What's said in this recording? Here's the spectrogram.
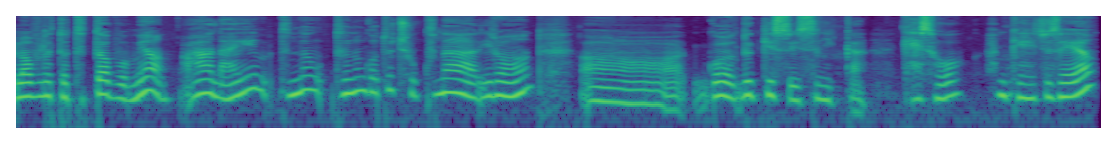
러브레터 듣다 보면 아 나이 듣는 듣는 것도 좋구나 이런 어거 느낄 수 있으니까 계속 함께 해주세요.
